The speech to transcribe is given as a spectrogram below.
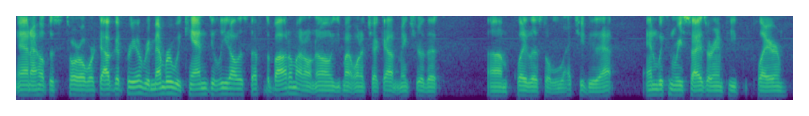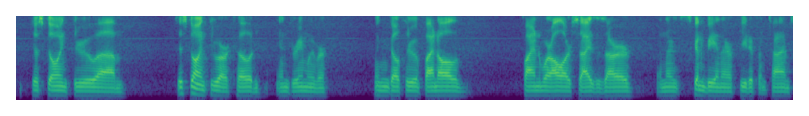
And I hope this tutorial worked out good for you. Remember, we can delete all this stuff at the bottom. I don't know. You might want to check out and make sure that um, playlist will let you do that. And we can resize our MP player just going through um, just going through our code in Dreamweaver. We can go through and find all find where all our sizes are, and there's going to be in there a few different times.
